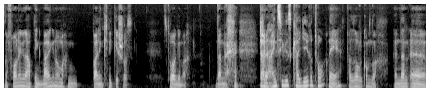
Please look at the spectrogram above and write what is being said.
Nach vorne gerannt, habe den Ball genommen, habe den Ball in den Knick geschossen. Tor gemacht. Dann Dein einziges Karrieretor? Nee, pass auf, kommt noch. Und dann äh, äh,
